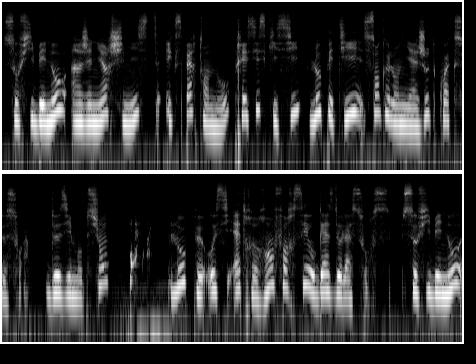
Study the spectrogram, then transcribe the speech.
Sophie Benoît, ingénieure chimiste, experte en eau, précise qu'ici, l'eau pétille sans que l'on y ajoute quoi que ce soit. Deuxième option, l'eau peut aussi être renforcée au gaz de la source. Sophie Benoît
